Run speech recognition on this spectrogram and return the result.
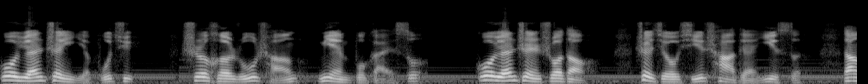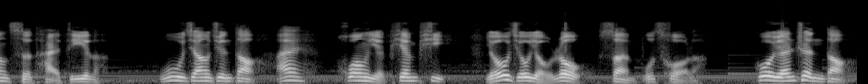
郭元振也不惧，吃喝如常，面不改色。郭元振说道：“这酒席差点意思，档次太低了。”乌将军道：“哎。”荒野偏僻，有酒有肉算不错了。郭元振道：“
